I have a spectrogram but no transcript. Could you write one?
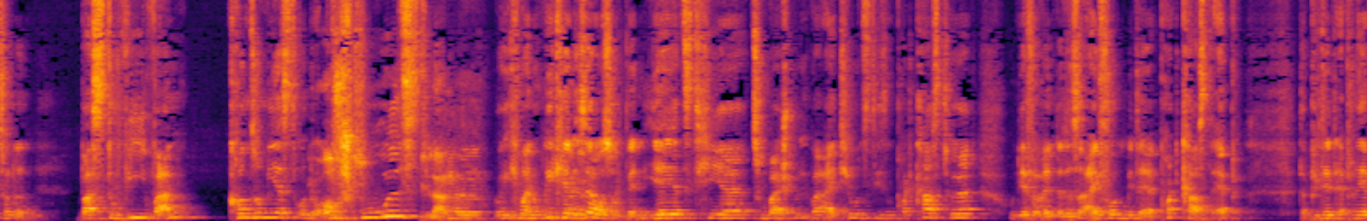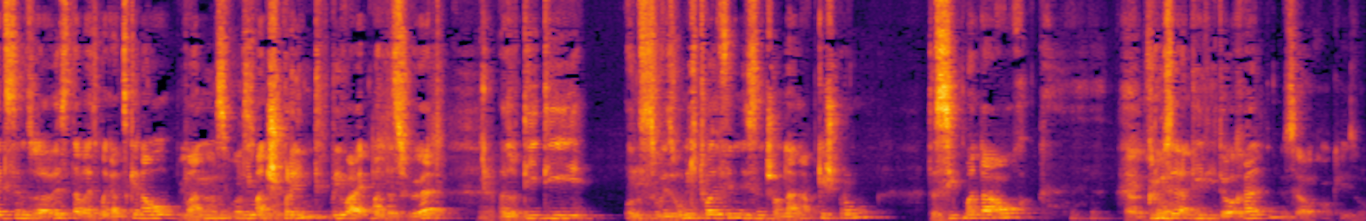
sondern was du wie wann konsumierst und spulst. Wie lange? Ich meine, umgekehrt ist ja auch so, wenn ihr jetzt hier zum Beispiel über iTunes diesen Podcast hört und ihr verwendet das iPhone mit der Podcast-App, da bietet Apple jetzt den Service, da weiß man ganz genau, wie wann jemand springt, wie weit man das hört. Ja. Also die, die uns sowieso nicht toll finden, die sind schon lang abgesprungen. Das sieht man da auch. Ja, Grüße an die, die durchhalten. Ist ja auch okay so.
